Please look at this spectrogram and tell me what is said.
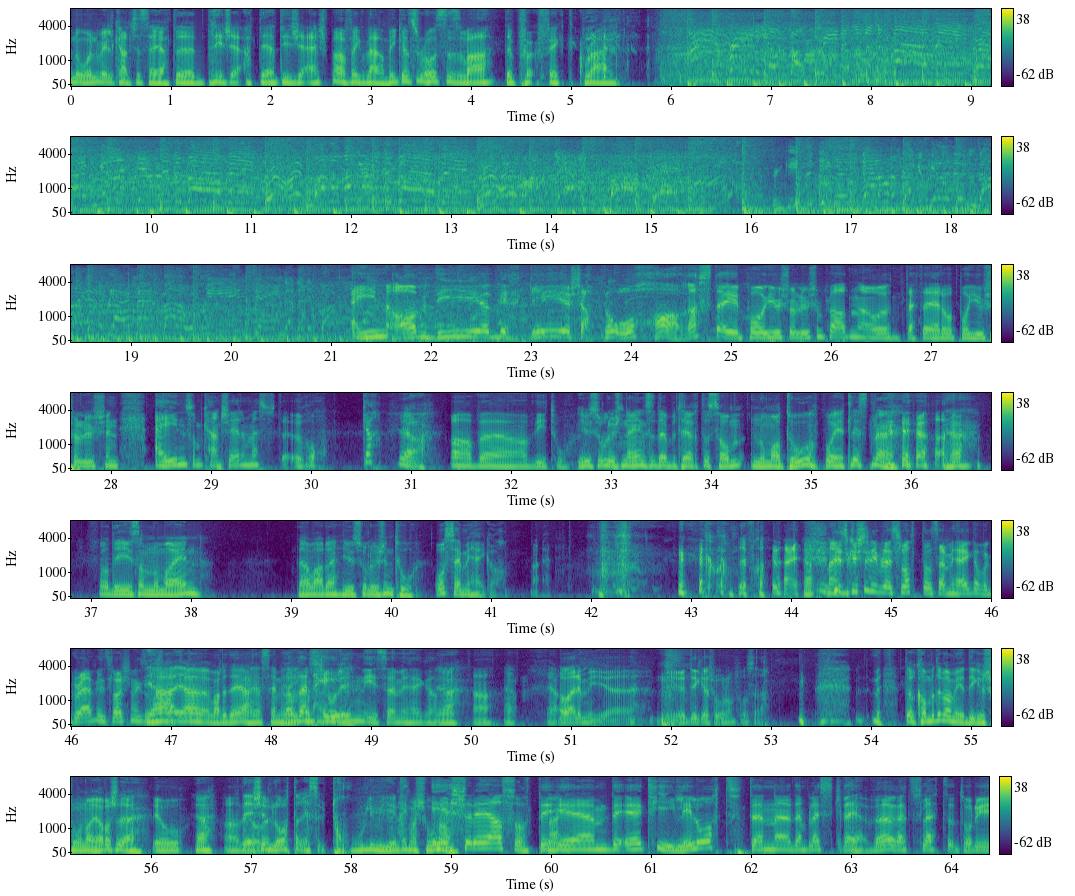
Noen vil kanskje si at, eh, DJ, at det at DJ Ashbar fikk være med i Guns N' Roses, var the perfect crime. En av de virkelig kjappe og hardeste på Usual Lution-platene. og dette er da på Usual Lution 1, som kanskje er den mest rocka Ja. av, eh, av de to. Resolution 1 som debuterte som nummer to på hitlistene. ja. For de som nummer én, der var det Resolution 2. Og Semi Hager. Nei. Hvor kom det fra? Nei. Ja, nei. Husker ikke de ble slått av Sammy Hager på Grammys? Var det ikke sånt? Ja, ja, var det det? Ja, Sammy Det var den. Halen i Sammy Hager. Ja. Ja. Ja. Ja. Nå er det mye, mye digresjoner på her? Det kommer til å være mye digresjoner, gjør det ikke det? Jo. Ja. Ja, det det er ikke en låt der er så utrolig mye informasjon Det er ikke det, altså. Det er, det er tidlig låt. Den, eh, den ble skrevet rett og slett da de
